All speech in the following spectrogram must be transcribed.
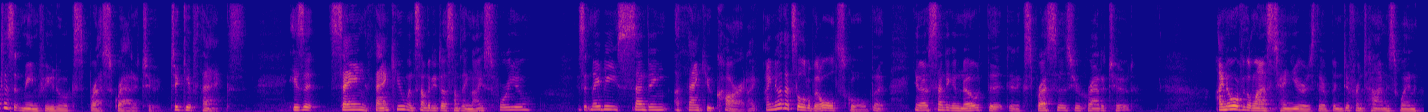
does it mean for you to express gratitude, to give thanks? Is it saying thank you when somebody does something nice for you? Is it maybe sending a thank you card? I, I know that's a little bit old school, but you know, sending a note that it expresses your gratitude. I know over the last 10 years there have been different times when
